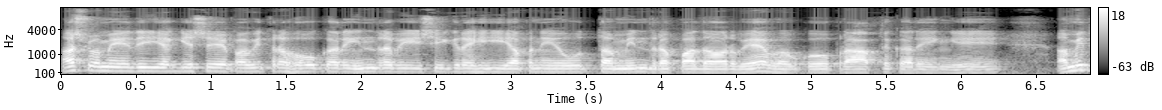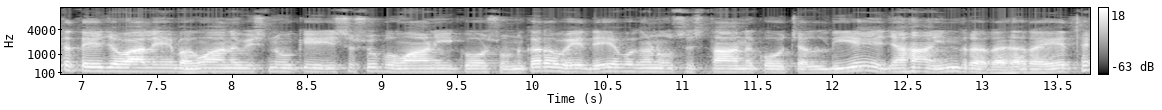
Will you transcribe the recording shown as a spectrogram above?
अश्वमेध यज्ञ से पवित्र होकर इंद्र भी शीघ्र ही अपने उत्तम इंद्र पद और वैभव को प्राप्त करेंगे। अमित तेज वाले भगवान विष्णु की इस शुभ वाणी को सुनकर वे देवगण उस स्थान को चल दिए जहाँ इंद्र रह रहे थे।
